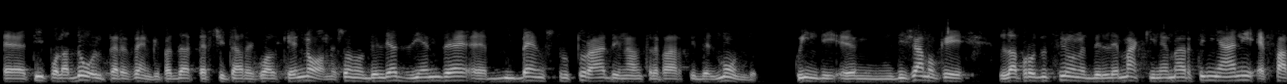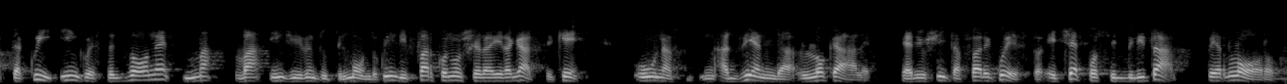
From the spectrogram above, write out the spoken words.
eh, tipo la Dole per esempio, per, da- per, citare qualche nome, sono delle aziende eh, ben strutturate in altre parti del mondo. Quindi ehm, diciamo che la produzione delle macchine Martignani è fatta qui in queste zone, ma va in giro in tutto il mondo. Quindi far conoscere ai ragazzi che un'azienda locale è riuscita a fare questo e c'è possibilità per loro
